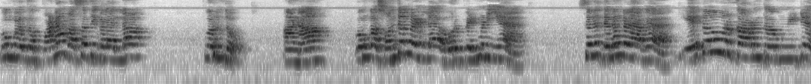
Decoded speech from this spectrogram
உங்களுக்கு பண வசதிகள் எல்லாம் பொருந்தும். ஆனால் உங்கள் சொந்தங்களில் ஒரு பெண்மணியை சில தினங்களாக ஏதோ ஒரு காரணத்தை முன்னிட்டு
